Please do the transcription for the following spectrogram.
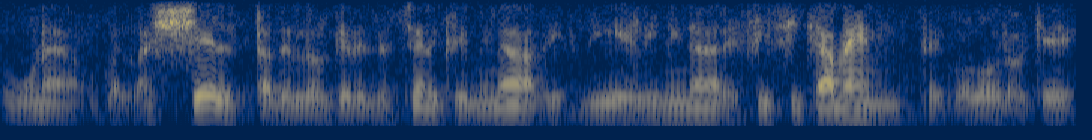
una, quella scelta delle organizzazioni criminali di eliminare fisicamente coloro che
